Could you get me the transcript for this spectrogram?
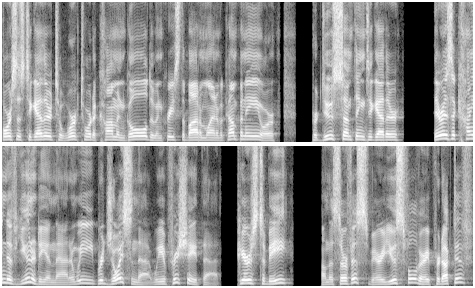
forces together to work toward a common goal to increase the bottom line of a company or produce something together. There is a kind of unity in that, and we rejoice in that. We appreciate that. It Appears to be, on the surface, very useful, very productive.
